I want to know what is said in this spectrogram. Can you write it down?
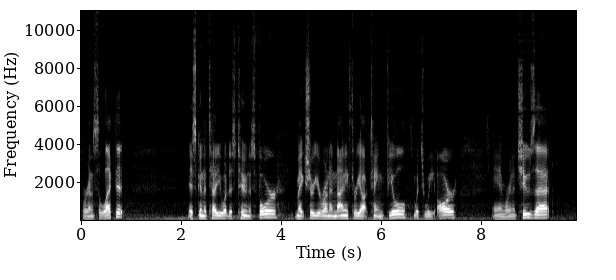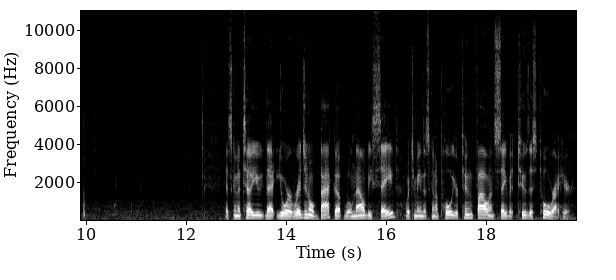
We're to select it. It's to tell you what this tune is for. Make sure you're running 93 octane fuel, which we are. And we're going to choose that. It's going to tell you that your original backup will now be saved, which means it's going to pull your tune file and save it to this tool right here.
